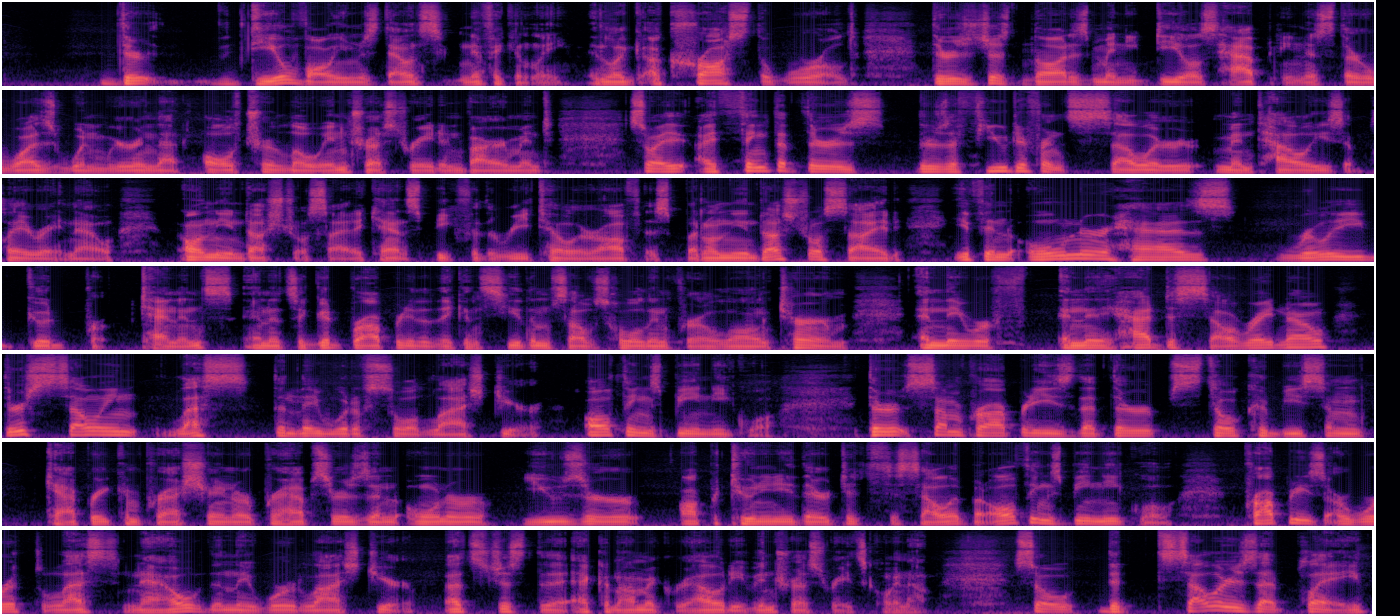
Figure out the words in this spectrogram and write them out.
there deal volume is down significantly like across the world there's just not as many deals happening as there was when we were in that ultra low interest rate environment. So I, I think that there's there's a few different seller mentalities at play right now. On the industrial side i can't speak for the retailer office but on the industrial side if an owner has really good tenants and it's a good property that they can see themselves holding for a long term and they were and they had to sell right now they're selling less than they would have sold last year all things being equal there are some properties that there still could be some cap rate compression or perhaps there's an owner user opportunity there to, to sell it but all things being equal properties are worth less now than they were last year. That's just the economic reality of interest rates going up. So the sellers at play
